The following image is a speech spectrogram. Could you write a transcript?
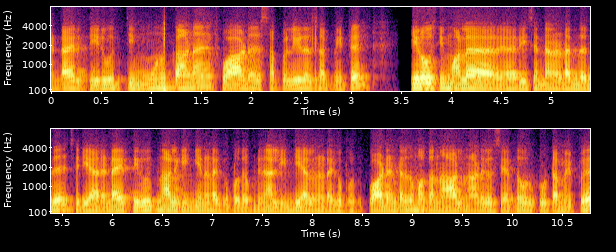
ரெண்டாயிரத்தி இருபத்தி மூணுக்கான குவாட் சப் லீடர் சப்மிட்டு ஹிரோசிமாவில் ரீசெண்டாக நடந்தது. சரியா ரெண்டாயிரத்தி இருபத்தி நாலுக்கு எங்கே நடக்க போகுது அப்படின்னா இந்தியாவில் நடக்க போகுது. குவாடுன்றது மொத்தம் நாலு நாடுகள் சேர்ந்த ஒரு கூட்டமைப்பு.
